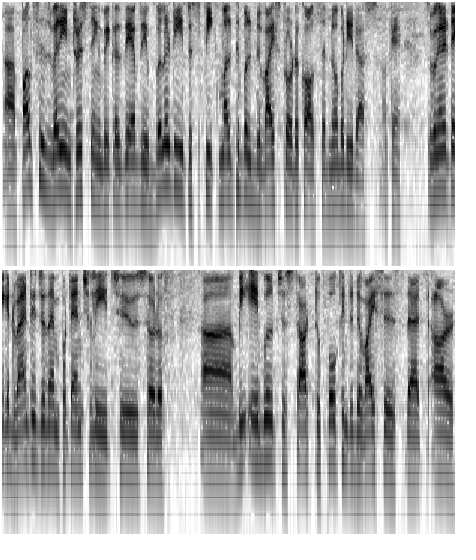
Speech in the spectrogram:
Uh, Pulse is very interesting because they have the ability to speak multiple device protocols that nobody does, okay? So we're going to take advantage of them potentially to sort of uh, be able to start to poke into devices that are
